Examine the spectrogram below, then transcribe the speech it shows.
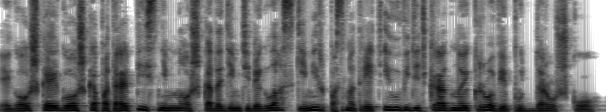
«Егошка, Егошка, поторопись немножко, дадим тебе глазки, мир посмотреть и увидеть к родной крови путь-дорожку».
